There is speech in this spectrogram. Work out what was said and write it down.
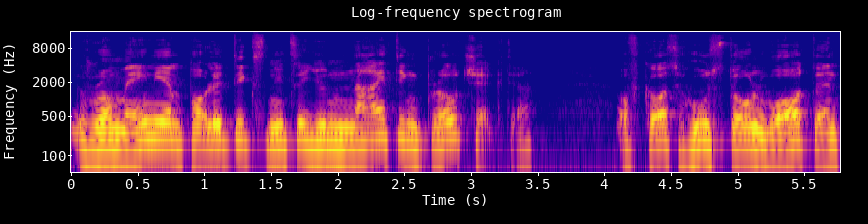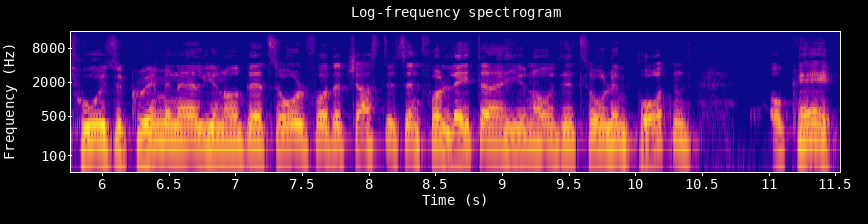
Romanian politics needs a uniting project. Yeah? Of course, who stole what and who is a criminal, you know, that's all for the justice and for later, you know, that's all important. Okay,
